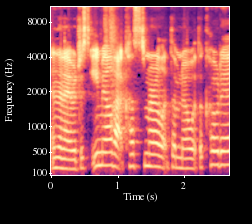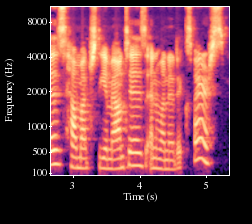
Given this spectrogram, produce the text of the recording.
And then I would just email that customer, let them know what the code is, how much the amount is, and when it expires.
